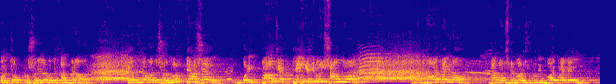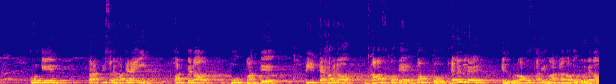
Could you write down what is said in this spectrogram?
ওই চক্ষু শরীরের মধ্যে থাকবে না। কেউ যদি আমাদের সাথে লড়তে আসে, ওই পালকে ভেঙে দিব ইনশাআল্লাহ। আমরা বাংলাদেশের মানুষ কোনোদিন ভয় পায় নাই। কোনোদিন তারা পিছনে হটে নাই। হটবে না, বুক পাতবে, পিঠ দেখাবে না রাজপথে রক্ত ঢেলে দিবে, কিন্তু কোনো অবস্থাতেই মাথা নত করবে না।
